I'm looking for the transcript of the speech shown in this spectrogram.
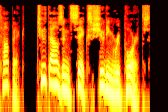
Topic: 2006 shooting reports.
